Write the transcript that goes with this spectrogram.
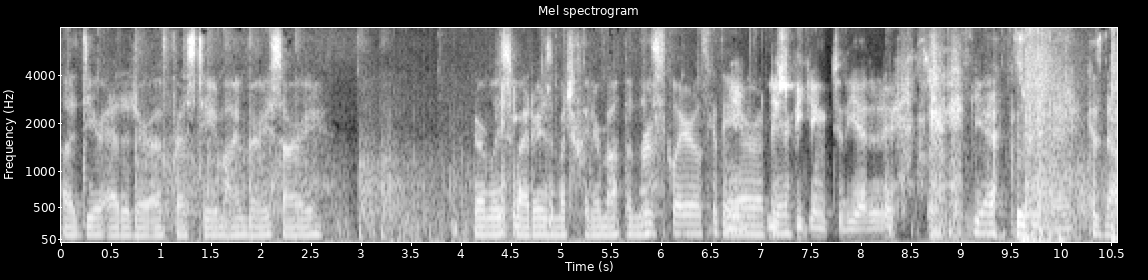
uh, dear editor of Press Team, I'm very sorry. Normally, Spider is a much cleaner mouth than Roof's this. clear. Let's get the You- air up You're here. speaking to the editor. yeah, because now,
